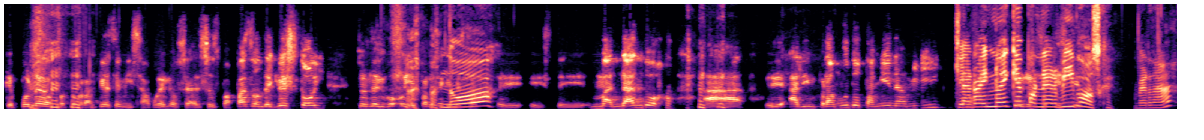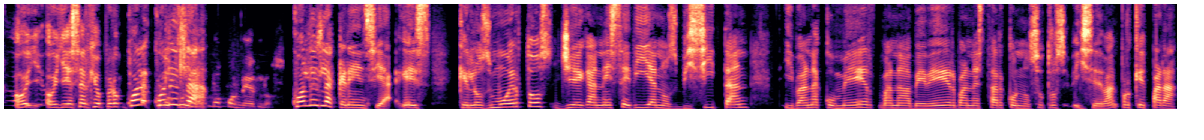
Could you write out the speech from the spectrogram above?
que pone las fotografías de mis abuelos, o sea, de sus papás, donde yo estoy. Entonces le digo, oye, parece que no. me estás, eh, este, mandando a, al inframundo también a mí. Claro, ahí no hay que Pero poner es vivos, ¿verdad? Oye, oye, Sergio, pero ¿cuál, cuál pero es la, no ponerlos? ¿Cuál es la creencia? ¿Es que los muertos llegan ese día, nos visitan y van a comer, van a beber, van a estar con nosotros y se van? Porque para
